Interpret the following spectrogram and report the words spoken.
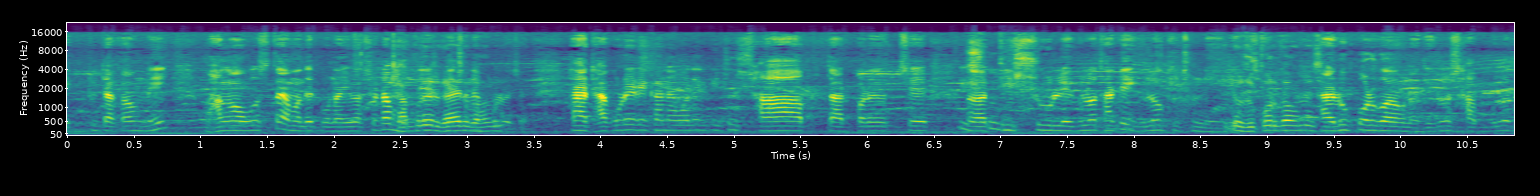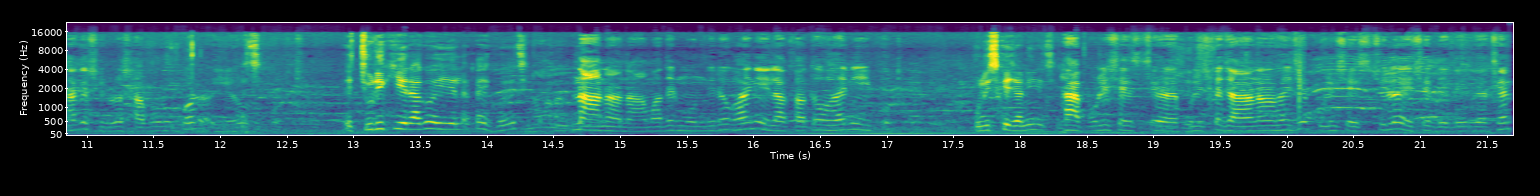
একটু টাকাও নেই ভাঙা অবস্থায় আমাদের পোনাই বাক্সটা মন্দিরের? পড়েছে হ্যাঁ ঠাকুরের এখানে আমাদের কিছু সাপ তারপরে হচ্ছে ত্রিশূল। এগুলো থাকে এগুলো কিছু নেই। রূপোর গহনা? আর রূপোর গহনা যেগুলো সাপগুলো থাকে সেগুলো সাপের উপর। এই চুরি কি এর আগে এই এলাকায় হয়েছে? না না না। আমাদের মন্দিরেও হয়নি এলাকাতেও হয়নি এই প্রথম। পুলিশকে জানিয়েছে হ্যাঁ পুলিশ এসছে পুলিশকে জানানো হয়েছে পুলিশ এসেছিল এসে দেখে গেছেন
